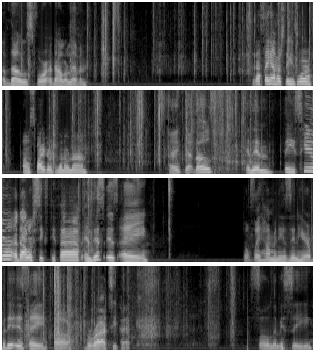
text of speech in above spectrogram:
of those for a dollar eleven. Did I say how much these were? Um, spiders 109. Okay, got those. And then these here, a dollar sixty-five. And this is a don't say how many is in here, but it is a uh, variety pack. So let me see.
